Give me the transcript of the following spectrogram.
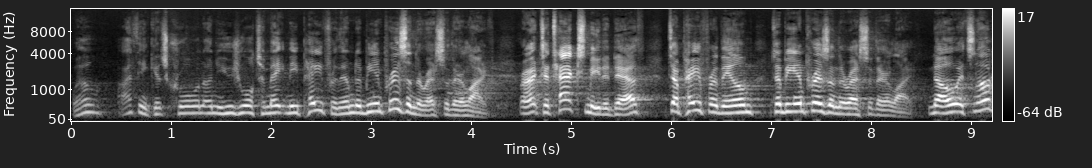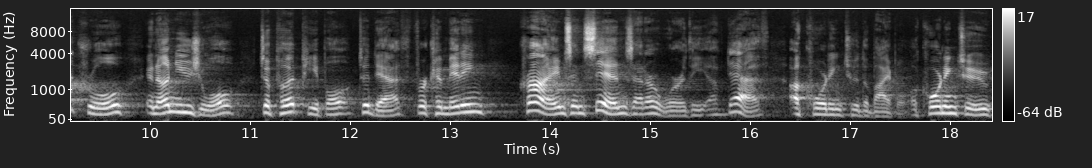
Well, I think it's cruel and unusual to make me pay for them to be in prison the rest of their life, right? To tax me to death, to pay for them to be in prison the rest of their life. No, it's not cruel and unusual to put people to death for committing crimes and sins that are worthy of death according to the Bible, according to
